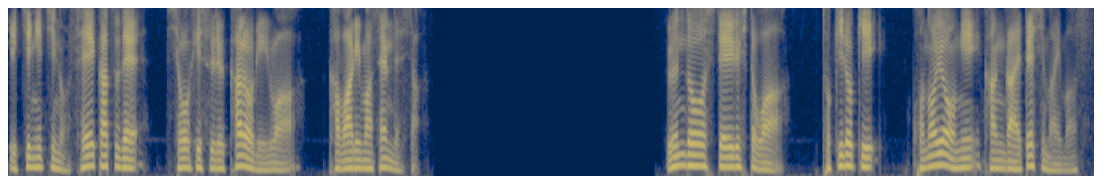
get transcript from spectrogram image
一日の生活で消費するカロリーは変わりませんでした。運動をしている人は、時々このように考えてしまいます。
